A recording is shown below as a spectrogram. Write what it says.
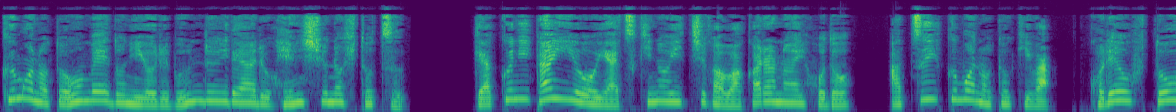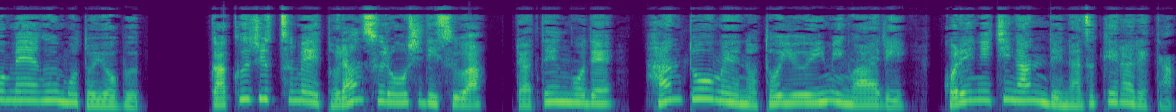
雲の透明度による分類である変種の一つ。逆に太陽や月の位置がわからないほど、厚い雲の時は、これを不透明雲と呼ぶ。学術名トランスローシディスは、ラテン語で、半透明のという意味があり、これにちなんで名付けられた。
